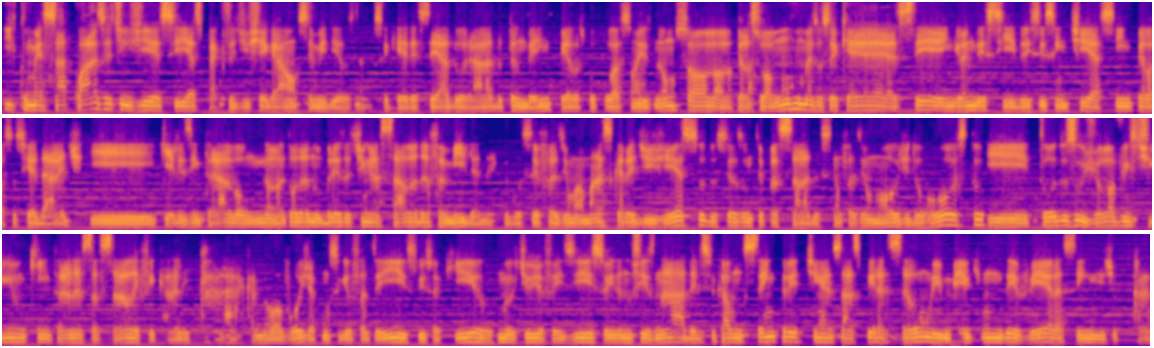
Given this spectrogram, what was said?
e começar quase a atingir esse aspecto de chegar a um semideus, né? Você querer ser adorado também pelas populações, não só pela sua honra, mas você quer ser engrandecido e se sentir assim pela sociedade. E que eles entravam, no, toda a nobreza tinha a sala da família, né? Que você fazia uma máscara de gesso dos seus antepassados, então fazia um molde do rosto e todos os jovens tinham que entrar nessa sala e ficar ali, caraca, meu avô já conseguiu fazer isso, isso, aquilo, meu tio já fez isso, ainda não fiz nada. Eles ficavam sempre, tinha essa aspiração e meio que um dever, assim, de tipo, cara,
